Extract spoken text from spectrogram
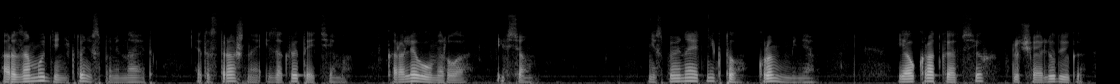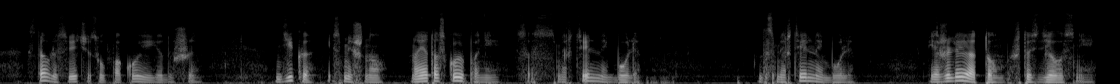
О Розамуде никто не вспоминает. Это страшная и закрытая тема. Королева умерла, и все. Не вспоминает никто, кроме меня. Я украдкой от всех, включая Людвига, ставлю свечи за упокой ее души. Дико и смешно, но я тоскую по ней со смертельной боли. До смертельной боли. Я жалею о том, что сделал с ней.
